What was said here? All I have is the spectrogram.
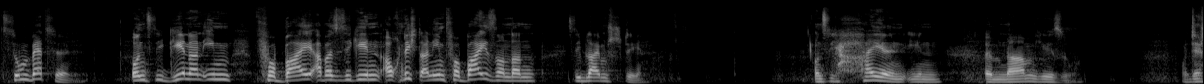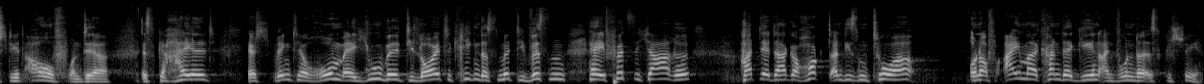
zum Betteln. Und sie gehen an ihm vorbei, aber sie gehen auch nicht an ihm vorbei, sondern sie bleiben stehen und sie heilen ihn im Namen Jesu. Und der steht auf und der ist geheilt, er springt herum, er jubelt, die Leute kriegen das mit, die wissen, hey, 40 Jahre hat der da gehockt an diesem Tor und auf einmal kann der gehen, ein Wunder ist geschehen.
